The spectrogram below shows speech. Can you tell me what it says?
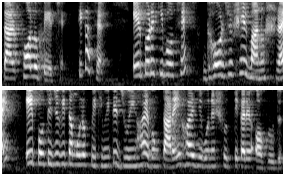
তার ফলও পেয়েছে। ঠিক আছে? এরপরে কি বলছে? ধৈর্যশীল মানুষরাই এই প্রতিযোগিতামূলক পৃথিবীতে জয়ী হয় এবং তারাই হয় জীবনের সত্যিকারের অগ্রদূত।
